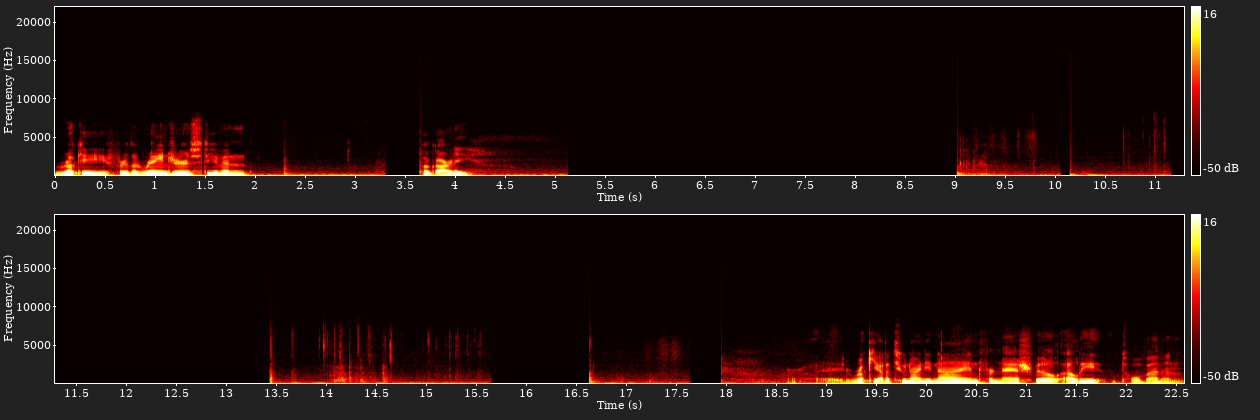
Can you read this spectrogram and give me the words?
Rookie for the Rangers, Steven Fogarty. Right, rookie out of 299 for Nashville, Eeli Tolvanen.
